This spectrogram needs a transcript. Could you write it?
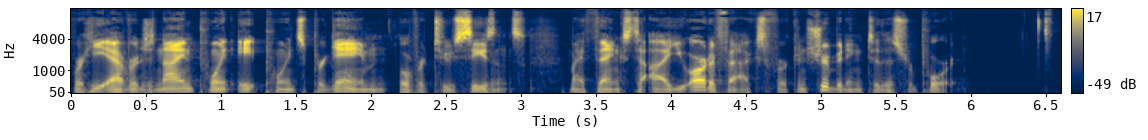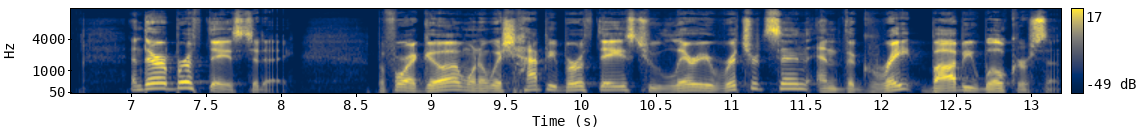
where he averaged 9.8 points per game over two seasons. My thanks to IU Artifacts for contributing to this report. And there are birthdays today. Before I go, I want to wish happy birthdays to Larry Richardson and the great Bobby Wilkerson.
